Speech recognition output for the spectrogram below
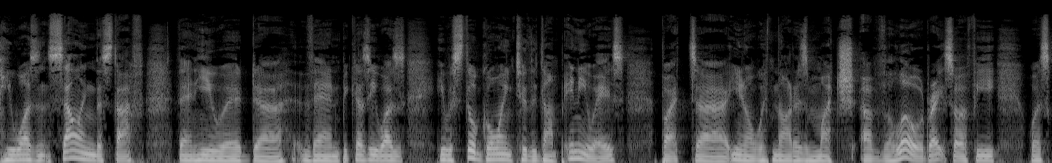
he wasn't selling the stuff, then he would uh, then because he was he was still going to the dump anyways, but uh, you know with not as much of the load, right? So if he was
